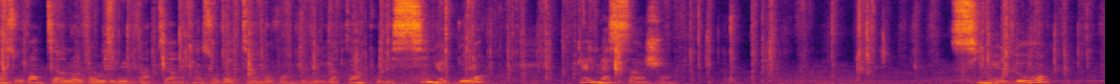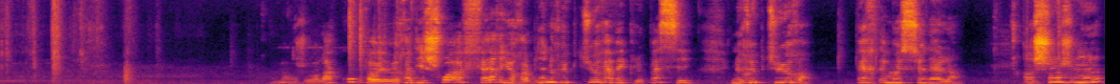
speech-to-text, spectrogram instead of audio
15 au 21 novembre 2021. 15 au 21 novembre 2021 pour les signes d'eau. Quel message? Signe d'eau. Alors, je vois la coupe, il y aura des choix à faire, il y aura bien une rupture avec le passé, une rupture, perte émotionnelle, un changement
